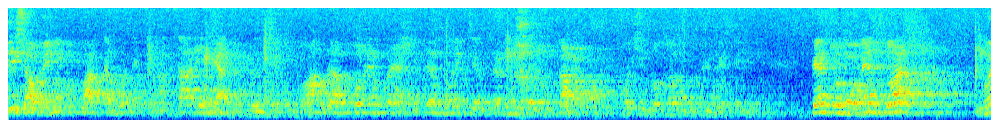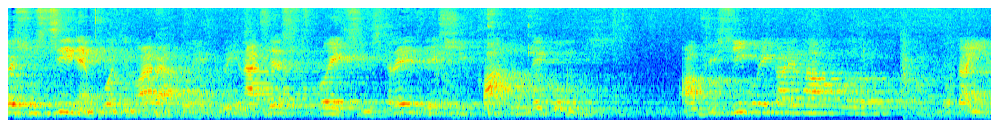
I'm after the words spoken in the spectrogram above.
deci au venit cu partea lor de finanțare, imediat după începutul anului, am domnule, păi așteptăm noi centrăm noi pentru capul, Consiliul Local nu privește nimic. Pentru moment doar noi susținem continuarea proiectului. În acest proiect sunt 34 de comuni. Am fi singurii care n-am uh, votat ei.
